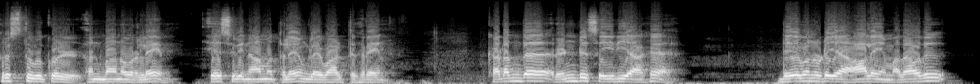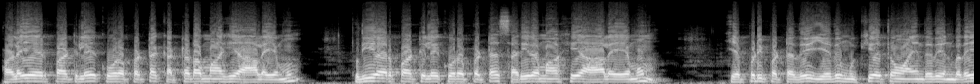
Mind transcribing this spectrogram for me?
கிறிஸ்துவுக்குள் அன்பானவர்களே இயேசுவி நாமத்திலே உங்களை வாழ்த்துகிறேன். கடந்த ரெண்டு செய்தியாக தேவனுடைய ஆலயம் அதாவது பழைய ஏற்பாட்டிலே கூறப்பட்ட கட்டடமாகிய ஆலயமும் புதிய ஏற்பாட்டிலே கூறப்பட்ட சரீரமாகிய ஆலயமும் எப்படிப்பட்டது எது முக்கியத்துவம் வாய்ந்தது என்பதை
